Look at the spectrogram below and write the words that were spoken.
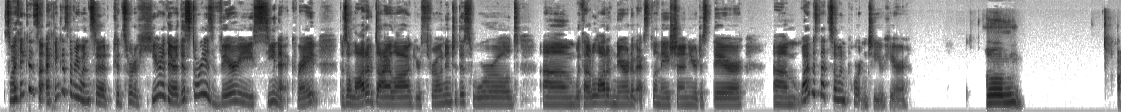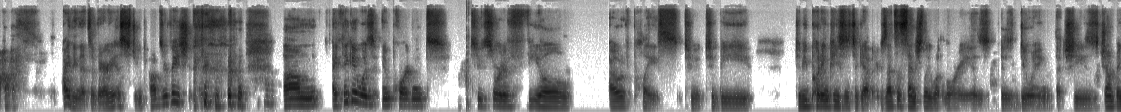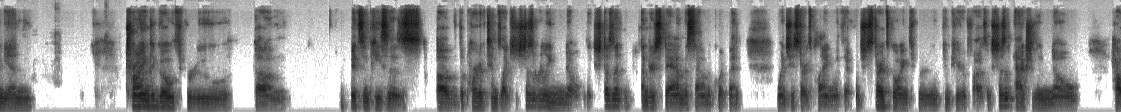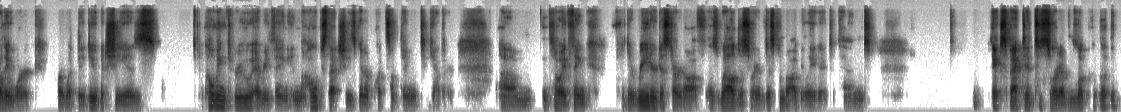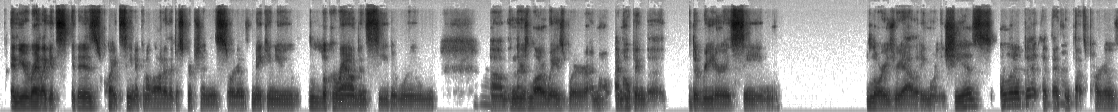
so I think as I think as everyone said could sort of hear there, this story is very scenic, right? There's a lot of dialogue. You're thrown into this world um, without a lot of narrative explanation. You're just there. Um, why was that so important to you here? Um, uh, I think that's a very astute observation. um, I think it was important to sort of feel out of place, to to be to be putting pieces together because that's essentially what Laurie is is doing. That she's jumping in, trying to go through um, bits and pieces of the part of Tim's life she doesn't really know. Like she doesn't understand the sound equipment when she starts playing with it. When she starts going through computer files, like she doesn't actually know how they work or what they do, but she is combing through everything in the hopes that she's going to put something together. Um, and so I think for the reader to start off as well, just sort of discombobulated and expected to sort of look and you're right like it's it is quite scenic and a lot of the description is sort of making you look around and see the room mm-hmm. um, and there's a lot of ways where i'm i'm hoping the the reader is seeing Laurie's reality more than she is a little mm-hmm. bit. I, I mm-hmm. think that's part of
